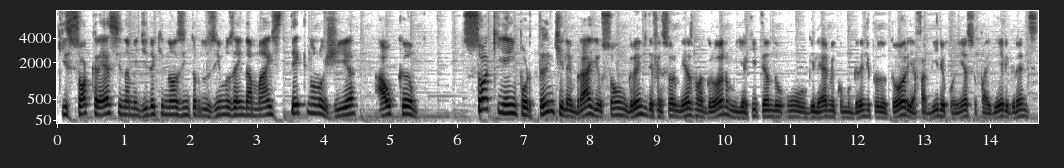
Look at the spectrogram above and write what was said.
que só cresce na medida que nós introduzimos ainda mais tecnologia ao campo. Só que é importante lembrar, e eu sou um grande defensor mesmo agrônomo, e aqui tendo o Guilherme como grande produtor, e a família eu conheço, o pai dele, grandes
